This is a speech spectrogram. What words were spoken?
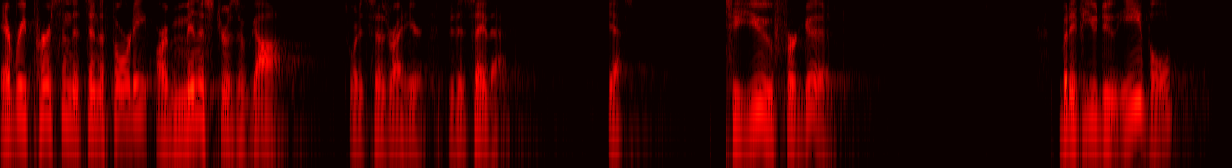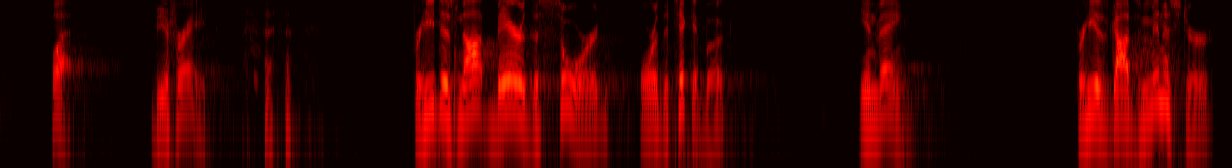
every person that's in authority are ministers of God. That's what it says right here. Did it say that? Yes. To you for good. But if you do evil, what? Be afraid. for he does not bear the sword or the ticket book in vain. For he is God's minister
